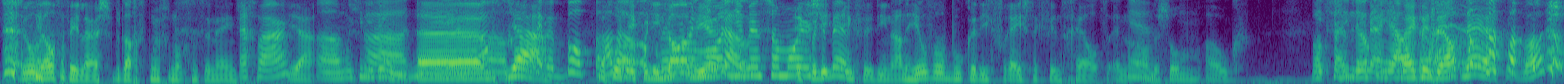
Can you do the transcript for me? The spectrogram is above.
Ik wil wel fillers, bedacht ik me vanochtend ineens. Echt waar? Ja. Ah, moet je niet Ah, doen. nee. Ehm, Wacht, ja. even, Bob. Maar goed, hallo. ik verdien wel voor meer- je bent zo mooi ik, als je verdien, ik bent. verdien aan heel veel boeken die ik vreselijk vind geld. En andersom ook. Wat Die zij verdienen ook aan jou. jou. Maar ik vind wel... Nee, ja, wat?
